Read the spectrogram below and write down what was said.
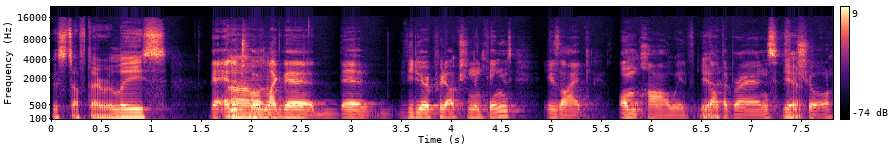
the stuff they release. Their editor, Um, like their their video production and things, is like on par with, with Yeah. other brands Yeah. for sure.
